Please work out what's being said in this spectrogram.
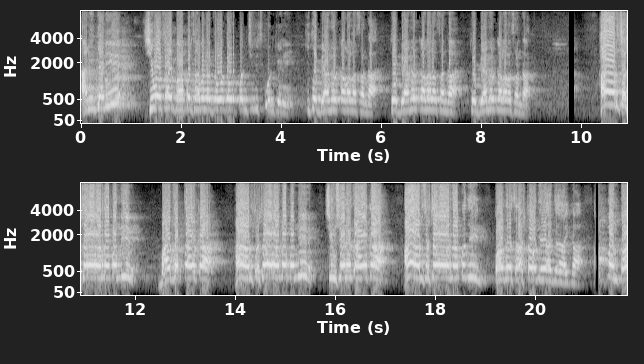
आणि त्यांनी शिवसाहेब बापट साहेबांना जवळजवळ पंचवीस फोन केले. की तो बॅनर काढायला सांगा. तो बॅनर काढायला सांगा. तो बॅनर काढायला सांगा. हा अडुसष्टावा वर्धापन दिन भाजपचा आहे का? हा अडुसष्टावा वर्धापन दिन शिवसेनेचा आहे का? हा अडुसष्टावा वर्धापन दिन काँग्रेस राष्ट्रवादी आहे का? म्हणतो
